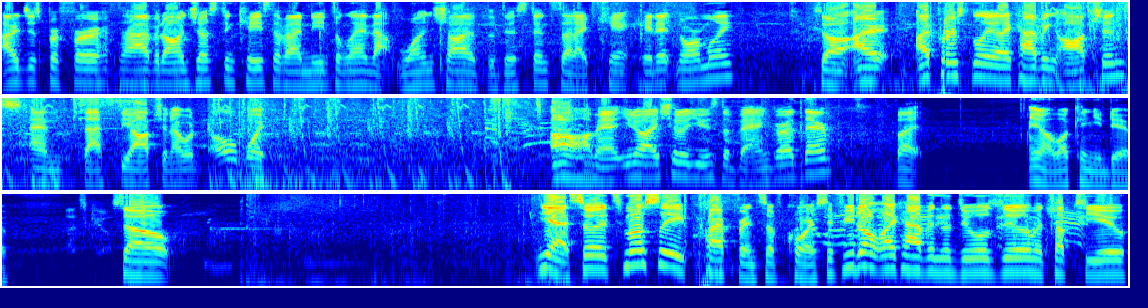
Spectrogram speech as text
I just prefer to have it on just in case if I need to land that one shot at the distance that I can't hit it normally. So I, I personally like having options, and that's the option I would. Oh boy. Oh man, you know I should have used the Vanguard there. But, you know, what can you do? So, yeah, so it's mostly preference, of course. If you don't like having the dual zoom, it's up to you.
